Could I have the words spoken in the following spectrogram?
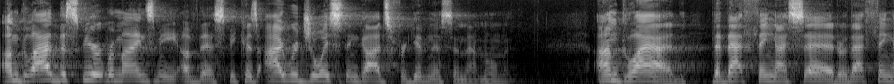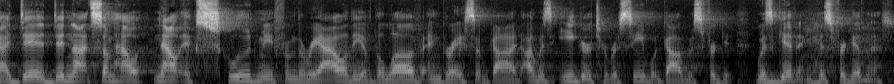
I'm glad the Spirit reminds me of this because I rejoiced in God's forgiveness in that moment. I'm glad that that thing I said or that thing I did did not somehow now exclude me from the reality of the love and grace of God. I was eager to receive what God was, forgi- was giving, His forgiveness.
